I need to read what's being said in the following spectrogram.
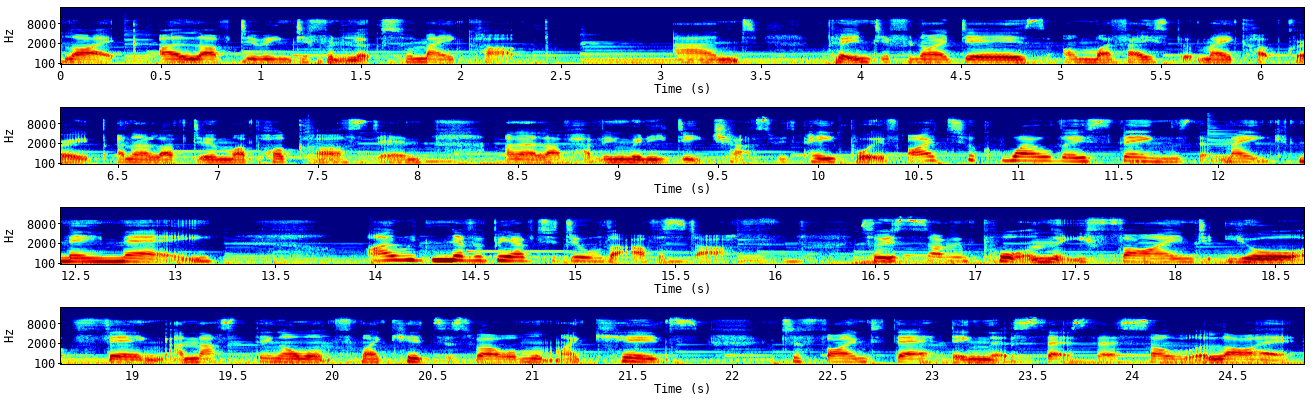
Like, I love doing different looks for makeup and putting different ideas on my Facebook makeup group. And I love doing my podcasting and I love having really deep chats with people. If I took away all those things that make me me, I would never be able to do all that other stuff. So it's so important that you find your thing. And that's the thing I want for my kids as well. I want my kids to find their thing that sets their soul alight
